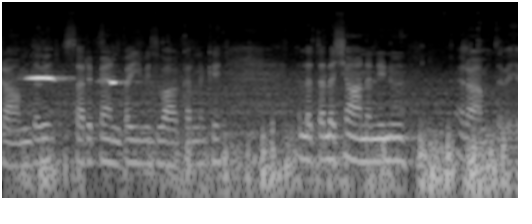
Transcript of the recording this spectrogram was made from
ਆਰਾਮ ਦੇਵੇ, ਸਾਰੇ ਭੈਣ ਭਾਈ ਵੀ ਦੁਆ ਕਰਨਗੇ, ਅੱਲਾ ਤਾਲਾ ਸ਼ਾਨ ਅਲੀ ਨੂੰ ਆਰਾਮ ਦੇਵੇ।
